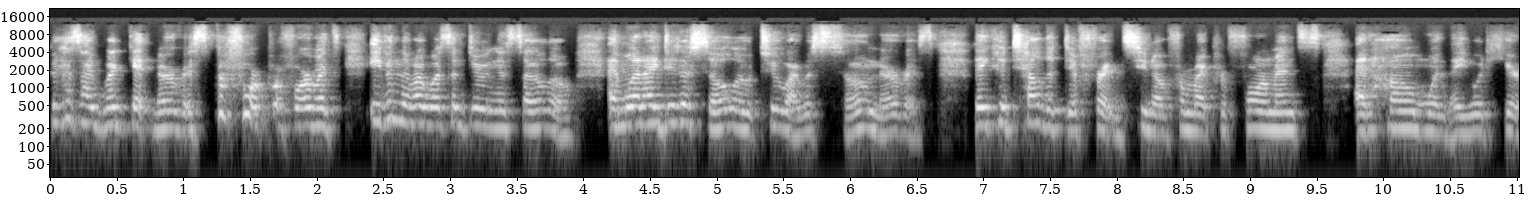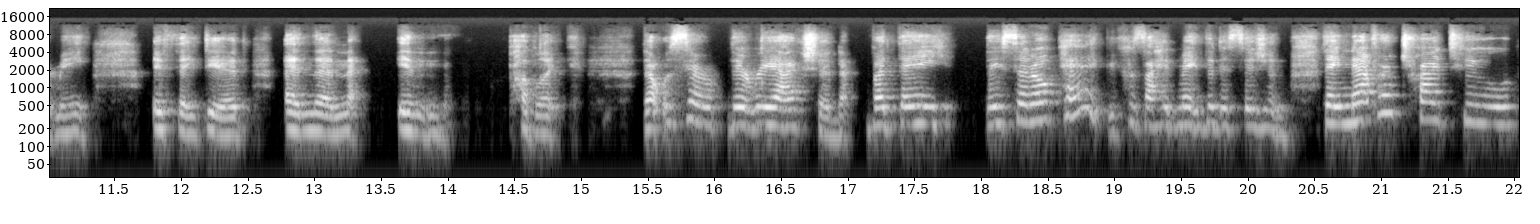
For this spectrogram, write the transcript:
because I would get nervous before performance, even though I wasn't doing a solo. And when I did a solo too, I was so nervous. They could tell the difference, you know, from my performance at home when they would hear me, if they did, and then in public. That was their their reaction. But they they said okay because I had made the decision. They never tried to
